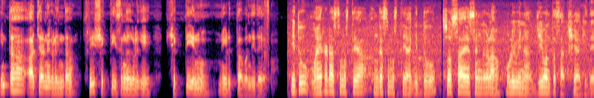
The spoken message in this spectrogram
ಇಂತಹ ಆಚರಣೆಗಳಿಂದ ಸ್ತ್ರೀ ಶಕ್ತಿ ಸಂಘಗಳಿಗೆ ಶಕ್ತಿಯನ್ನು ನೀಡುತ್ತಾ ಬಂದಿದೆ. ಇದು ಮೈರಡ ಸಂಸ್ಥೆಯ ಅಂಗಸಂಸ್ಥೆಯಾಗಿದ್ದು ಸ್ವಸಹಾಯ ಸಂಘಗಳ ಉಳಿವಿನ ಜೀವಂತ ಸಾಕ್ಷಿಯಾಗಿದೆ.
